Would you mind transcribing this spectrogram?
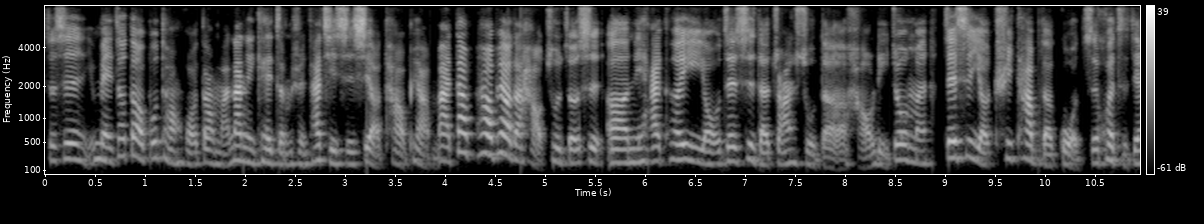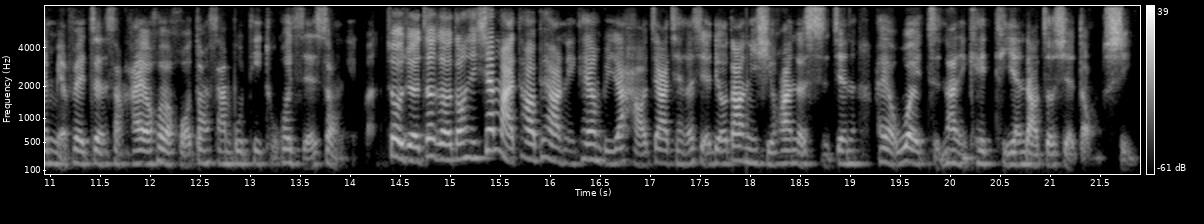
就是每周都有不同活动嘛，那你可以怎么选？它其实是有套票，买到套票的好处就是，呃，你还可以有这次的专属的好礼，就我们这次有 Tree Top 的果汁会直接免费。赠送还有会有活动，三步地图会直接送你们，所以我觉得这个东西先买套票，你可以用比较好价钱，而且留到你喜欢的时间还有位置，那你可以体验到这些东西。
